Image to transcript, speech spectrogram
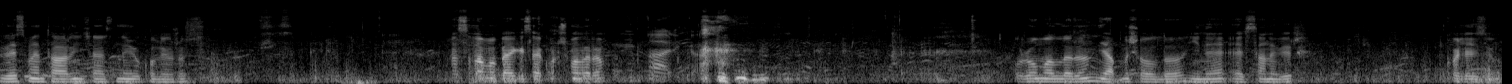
Resmen tarihin içerisinde yok oluyoruz. Nasıl ama belgesel konuşmalarım? Harika. Romalıların yapmış olduğu yine efsane bir kolezyum.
